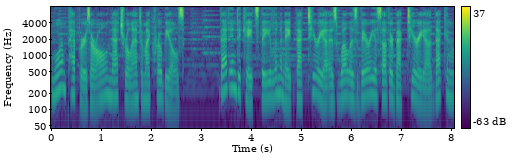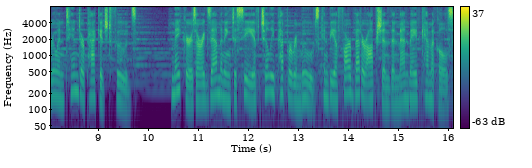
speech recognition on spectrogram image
Warm peppers are all natural antimicrobials. That indicates they eliminate bacteria as well as various other bacteria that can ruin tinned or packaged foods. Makers are examining to see if chili pepper removes can be a far better option than man-made chemicals.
